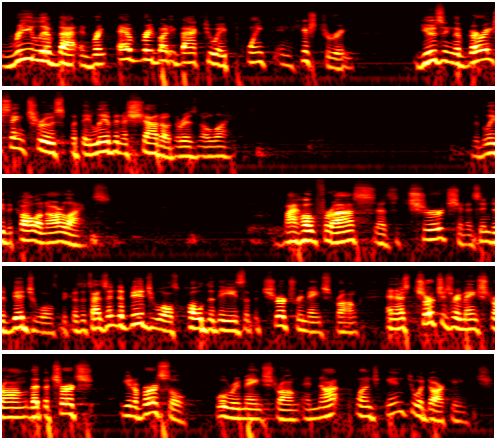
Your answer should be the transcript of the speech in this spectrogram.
relive that and bring everybody back to a point in history using the very same truths, but they live in a shadow. There is no light. But I believe the call on our lives. My hope for us as a church and as individuals, because it's as individuals hold to these that the church remains strong. And as churches remain strong, that the church universal will remain strong and not plunge into a dark age.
